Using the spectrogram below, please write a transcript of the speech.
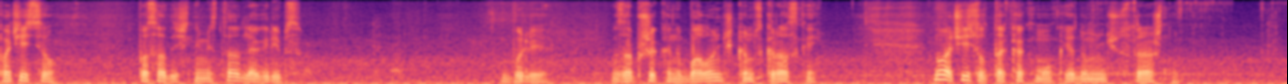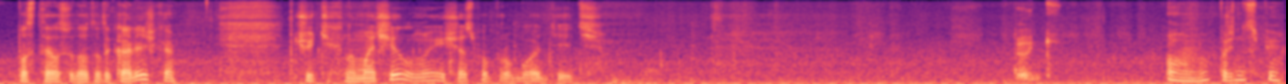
Почистил посадочные места для грипс. Были запшиканы баллончиком с краской. Ну, очистил так, как мог. Я думаю, ничего страшного. Поставил сюда вот это колечко. Чуть их намочил. Ну и сейчас попробую одеть. Принципе,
